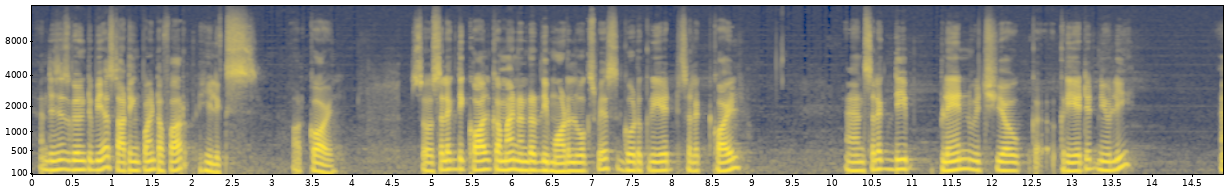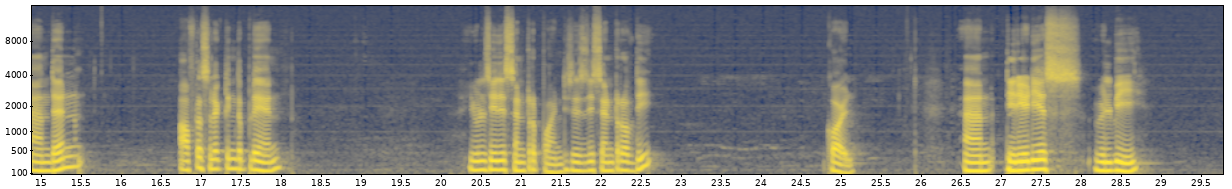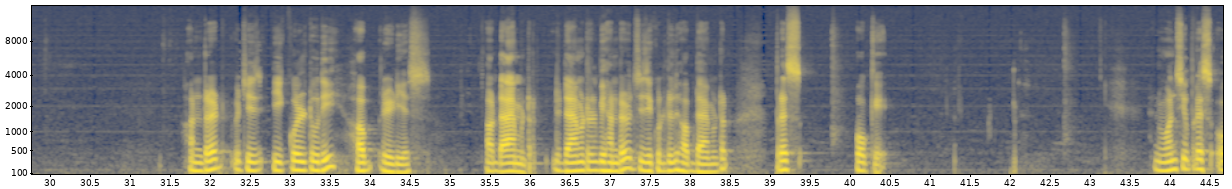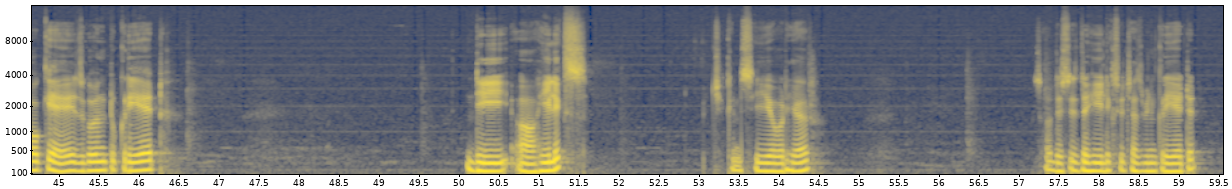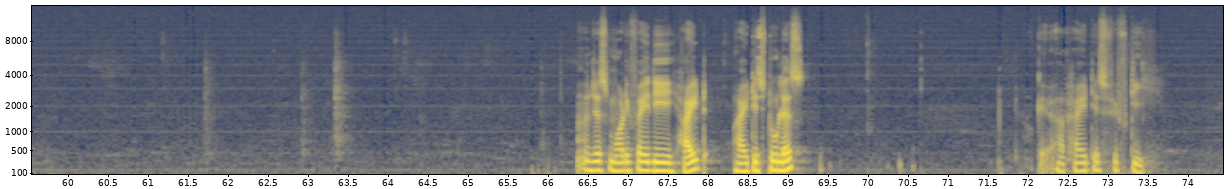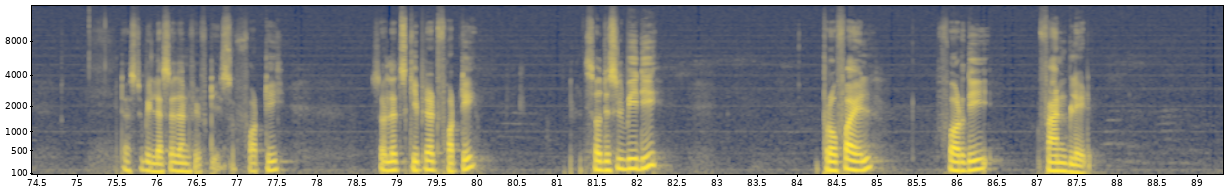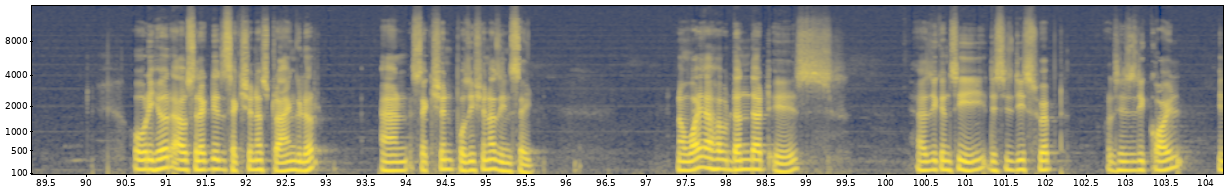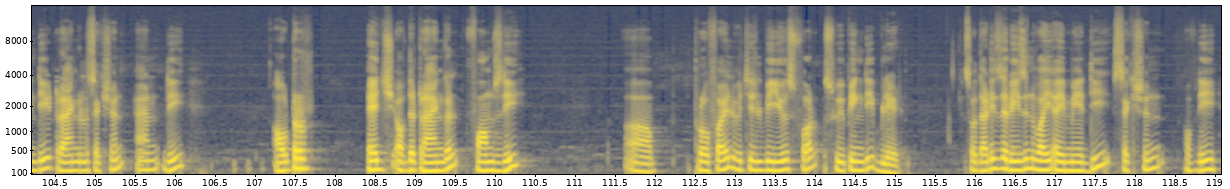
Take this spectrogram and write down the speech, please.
and this is going to be a starting point of our helix or coil. So select the coil command under the model workspace, go to create, select coil and select the plane which you have created newly. And then after selecting the plane you will see the center point. This is the center of the coil. And the radius will be 100 which is equal to the hub radius or diameter. The diameter will be 100 which is equal to the hub diameter. Press ok and once you press ok it's going to create the uh, helix which you can see over here. So this is the helix which has been created just modify the height. Height is too less. Okay our height is 50 it has to be lesser than 50 so 40 so let's keep it at 40 so this will be the profile for the fan blade. Over here I have selected the section as triangular and section position as inside now why I have done that is as you can see this is the swept this is the coil in the triangle section and the outer edge of the triangle forms the uh, profile which will be used for sweeping the blade. So that is the reason why I made the section of the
